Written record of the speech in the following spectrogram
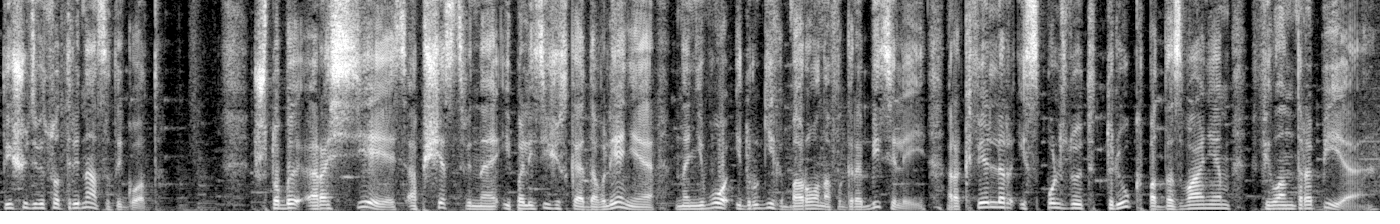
1913 год. Чтобы рассеять общественное и политическое давление на него и других баронов-грабителей, Рокфеллер использует трюк под названием «филантропия»,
